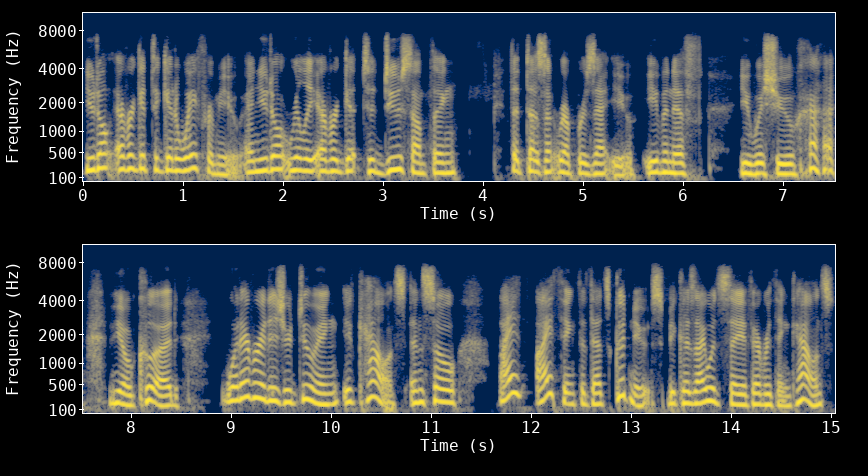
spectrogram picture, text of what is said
you don't ever get to get away from you and you don't really ever get to do something that doesn't represent you, even if you wish you, you know, could. Whatever it is you're doing, it counts. And so I, I think that that's good news because I would say if everything counts,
